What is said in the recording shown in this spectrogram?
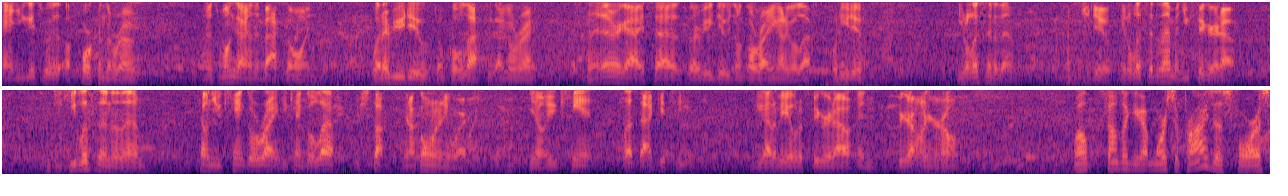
And you get to a, a fork in the road, and there's one guy in the back going, "Whatever you do, don't go left. You got to go right." And the other guy says, "Whatever you do, don't go right. You got to go left." What do you do? You don't listen to them. That's what you do. You don't listen to them, and you figure it out. Because you keep listening to them, telling you you can't go right you can't go left, you're stuck. You're not going anywhere. You know, you can't let that get to you. You got to be able to figure it out and figure it out on your own. Well, sounds like you got more surprises for us.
